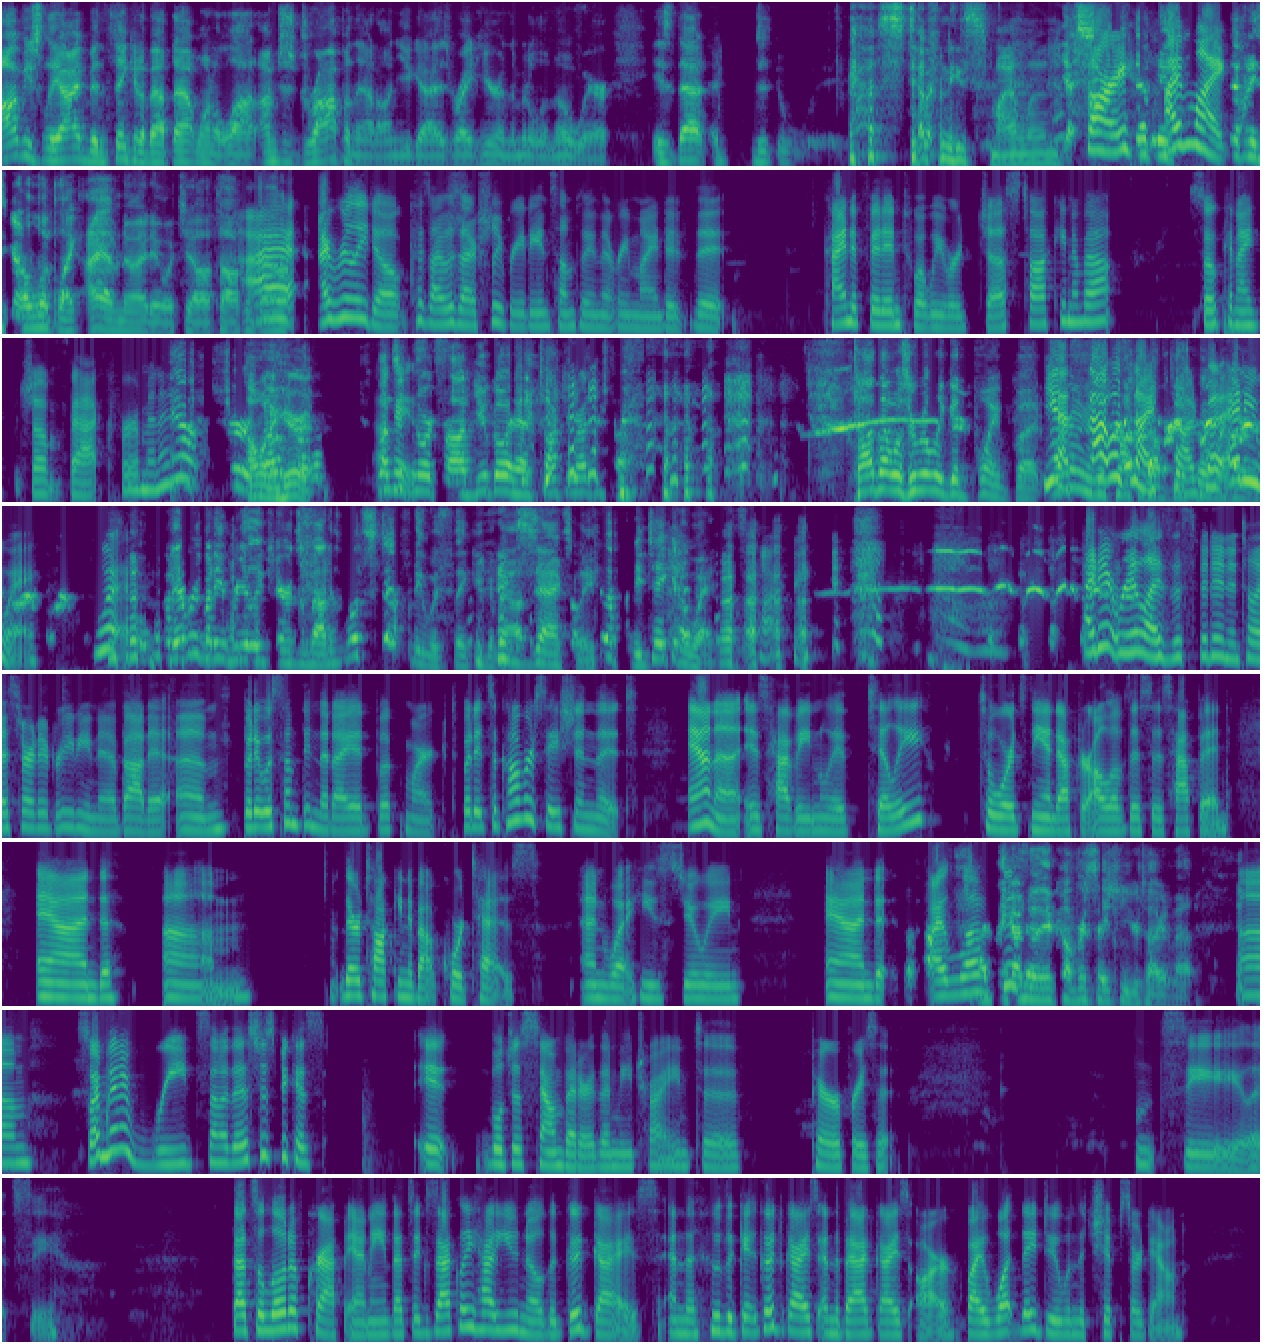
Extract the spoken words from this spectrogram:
obviously i've been thinking about that one a lot i'm just dropping that on you guys right here in the middle of nowhere is that uh, Stephanie's smiling. yes Sorry, Stephanie's, I'm like Stephanie's got to look like i have no idea what y'all talking about I I really don't because I was actually reading something that reminded that kind of fit into what we were just talking about. So can I jump back for a minute? yeah sure I wanna hear it. problem. Let's Okay, ignore Todd. You go ahead. Talk about your stuff. Todd, that was a really good point, but yes, that was nice, Todd. But later. anyway, what? what everybody really cares about is what Stephanie was thinking about. Exactly. So, Stephanie, take it away. Sorry. I didn't realize this fit in until I started reading about it. Um, but it was something that I had bookmarked. But it's a conversation that Anna is having with Tilly towards the end after all of this has happened. And um they're talking about Cortez and what he's doing. And I love I think I know the conversation you're talking about. Um, so I'm going to read some of this just because it will just sound better than me trying to paraphrase it. Let's see. Let's see. That's a load of crap, Annie. That's exactly how you know the good guys and the who the good guys and the bad guys are by what they do when the chips are down.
